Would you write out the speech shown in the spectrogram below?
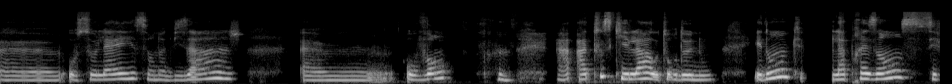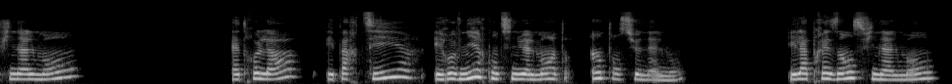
euh, au soleil sur notre visage, au vent à, tout ce qui est là autour de nous. Et donc, la présence, c'est finalement être là et partir et revenir continuellement, intentionnellement. Et la présence, finalement,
